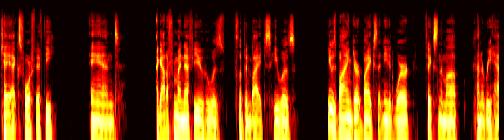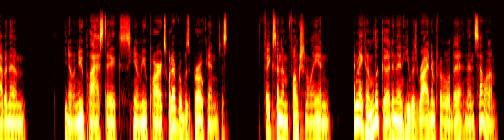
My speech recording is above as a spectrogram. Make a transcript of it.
KX 450, and I got it from my nephew who was flipping bikes. He was he was buying dirt bikes that needed work, fixing them up, kind of rehabbing them, you know, new plastics, you know, new parts, whatever was broken, just fixing them functionally and and making them look good. And then he was riding them for a little bit and then selling them.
